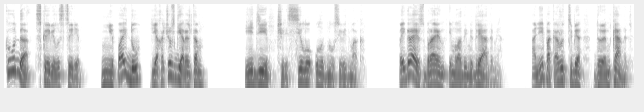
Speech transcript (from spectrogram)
«Куда?» — скривилась Цири. «Не пойду. Я хочу с Геральтом». «Иди», — через силу улыбнулся ведьмак. «Поиграешь с Брайан и молодыми дриадами. Они покажут тебе Дуэнканель».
